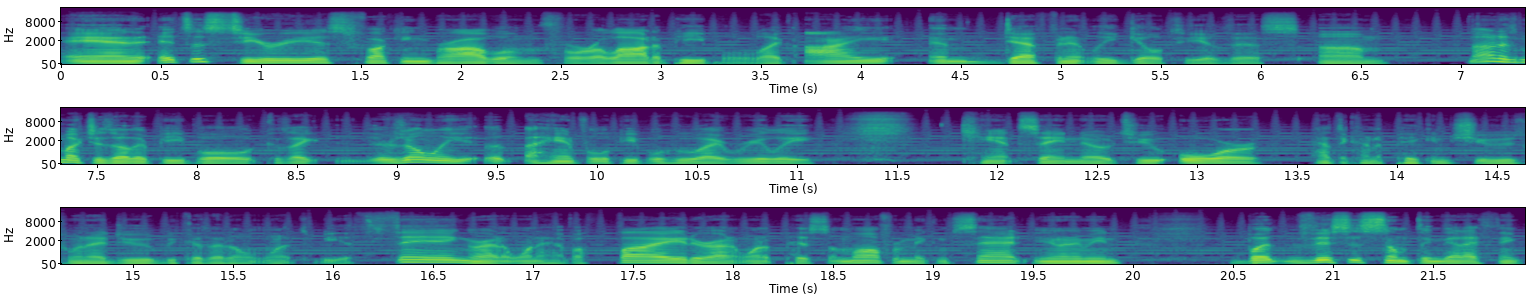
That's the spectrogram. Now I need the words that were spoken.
And it's a serious fucking problem for a lot of people. Like I am definitely guilty of this. Um, not as much as other people, because like there's only a handful of people who I really can't say no to, or have to kind of pick and choose when I do because I don't want it to be a thing, or I don't want to have a fight, or I don't want to piss them off or make them sad. You know what I mean? But this is something that I think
